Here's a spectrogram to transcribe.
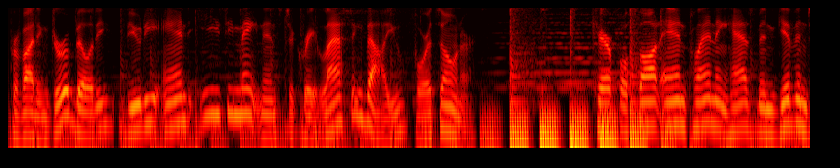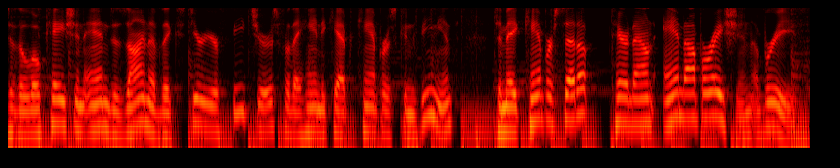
providing durability, beauty, and easy maintenance to create lasting value for its owner. Careful thought and planning has been given to the location and design of the exterior features for the handicapped camper's convenience to make camper setup, teardown, and operation a breeze.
